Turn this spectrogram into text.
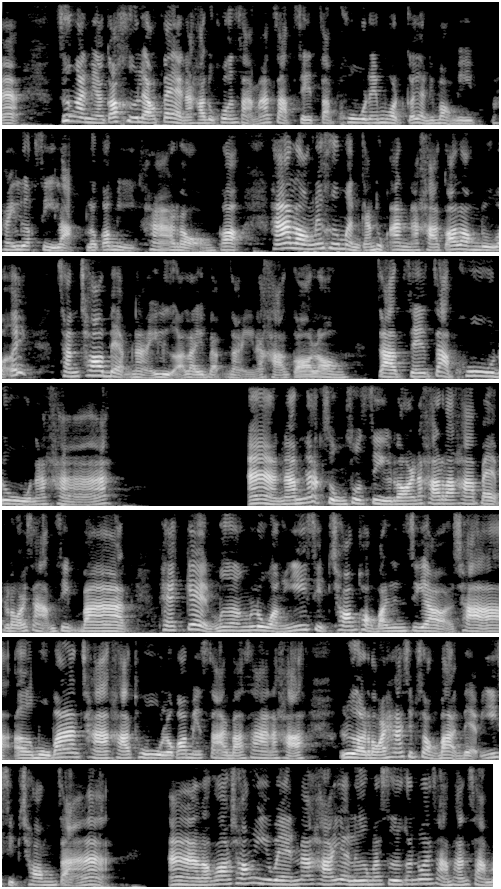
ซึ่งอันเนี้ยก็คือแล้วแต่นะคะ ทุกคนสามารถจับเซตจับคู่ได้หมด ก็อย่างที่บอกมีให้เลือกสีหลัก แล้วก็มีห้ารองก็ห้ารองนี่คือเหมือนกันทุกอันนะคะ ก็ลองดูว่าเอ้ย ฉันชอบแบบไหนหรืออะไรแบบไหนนะคะ ก็ลองจัดเซตจับคู่ดูนะคะอ่าน้ำหนักสูงสุด 400 นะคะ ราคา 830 บาท แพ็กเกจเมืองหลวง 20 ช่องของบาเลนเซีย ชา เออหมู่บ้านชาคาทู แล้วก็เมสไซบาซ่านะคะ เรือ 152 บาทแบบ 20 ช่องจ้า อ่าแล้วก็ช่องอีเวนต์นะคะ อย่าลืมมาซื้อกันด้วย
